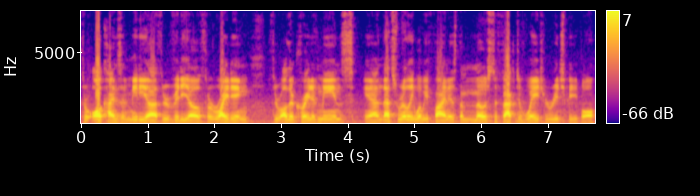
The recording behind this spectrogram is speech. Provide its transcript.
through all kinds of media, through video, through writing, through other creative means, and that's really what we find is the most effective way to reach people.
